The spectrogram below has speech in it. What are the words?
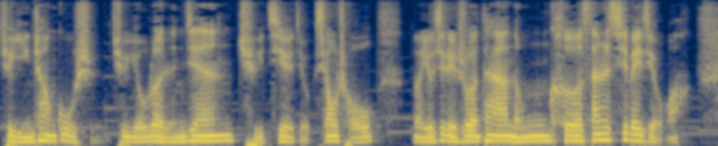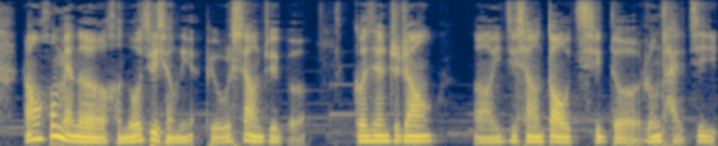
去吟唱故事，去游乐人间，去借酒消愁，对吧？游戏里说他能喝三十七杯酒啊，然后后面的很多剧情里，比如像这个。歌间之章啊，以及像到期的荣彩记、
